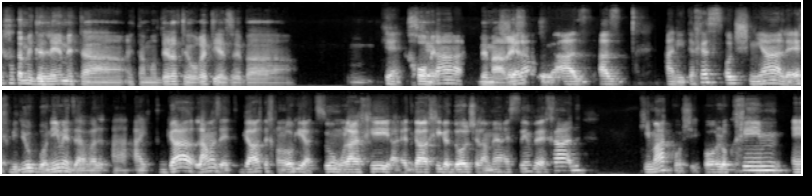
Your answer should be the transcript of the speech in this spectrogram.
איך אתה מגלם את, ה, את המודל התיאורטי הזה בחומר, כן, שאלה, במערכת? שאלה גדולה, אז, אז אני אתייחס עוד שנייה לאיך בדיוק בונים את זה, אבל האתגר, למה זה אתגר טכנולוגי עצום, אולי הכי, האתגר הכי גדול של המאה ה-21, כי מה הקושי פה? לוקחים אה,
